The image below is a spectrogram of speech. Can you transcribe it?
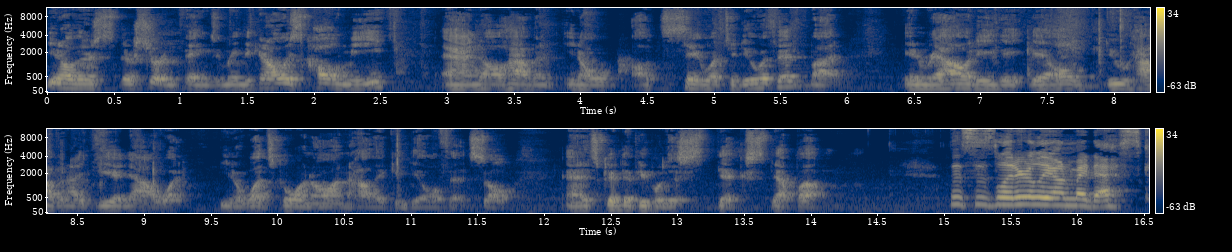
You know, there's there's certain things. I mean, they can always call me, and I'll have an, you know, I'll say what to do with it. But in reality, they, they all do have an idea now what you know what's going on, how they can deal with it. So, and it's good that people just stick step up. This is literally on my desk.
